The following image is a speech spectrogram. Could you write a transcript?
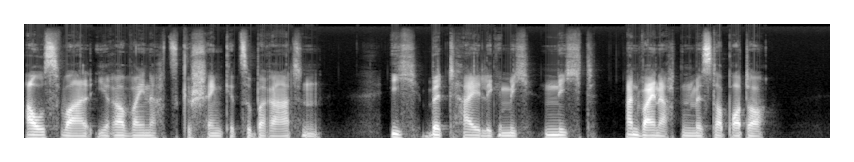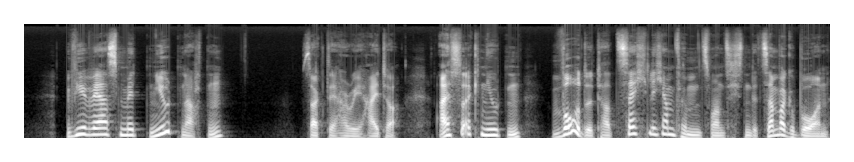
Auswahl Ihrer Weihnachtsgeschenke zu beraten. Ich beteilige mich nicht an Weihnachten, Mr. Potter. Wie wär's mit Newtnachten? sagte Harry heiter. Isaac Newton wurde tatsächlich am 25. Dezember geboren,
